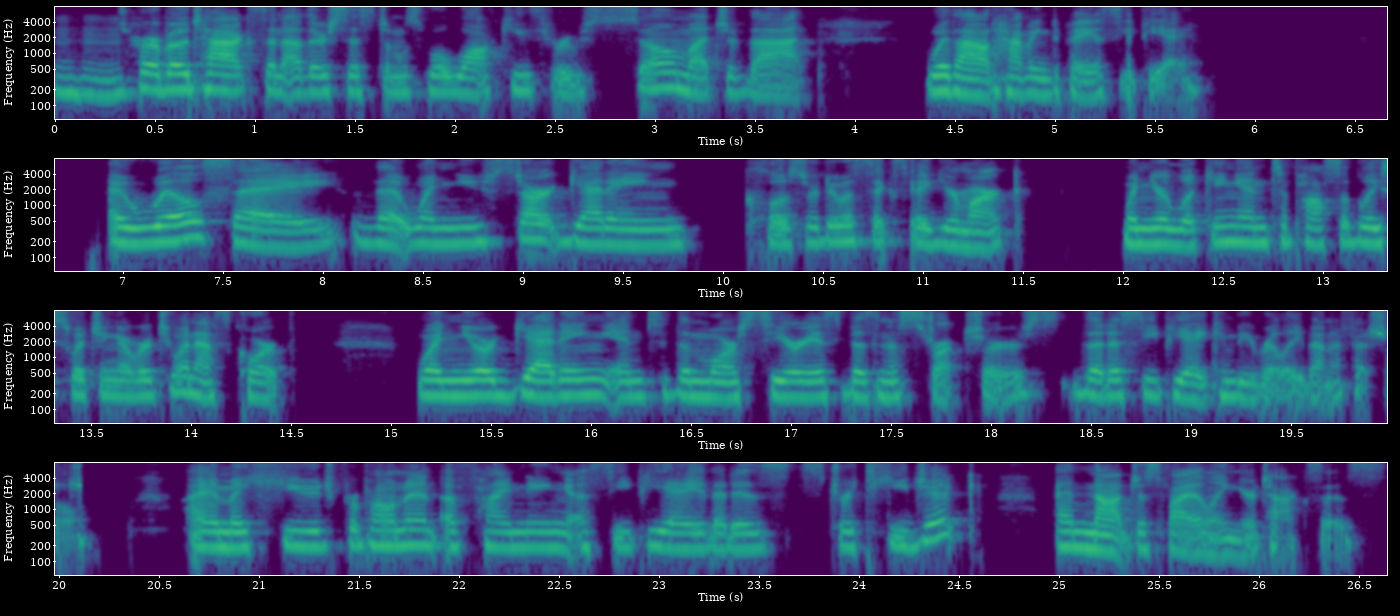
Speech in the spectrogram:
Mhm. TurboTax and other systems will walk you through so much of that without having to pay a CPA. I will say that when you start getting closer to a six figure mark, when you're looking into possibly switching over to an S Corp, when you're getting into the more serious business structures, that a CPA can be really beneficial. I am a huge proponent of finding a CPA that is strategic and not just filing your taxes.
